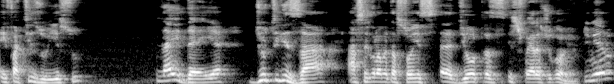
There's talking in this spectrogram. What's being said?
enfatizo isso, na ideia de utilizar as regulamentações uh, de outras esferas de governo. Primeiro,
